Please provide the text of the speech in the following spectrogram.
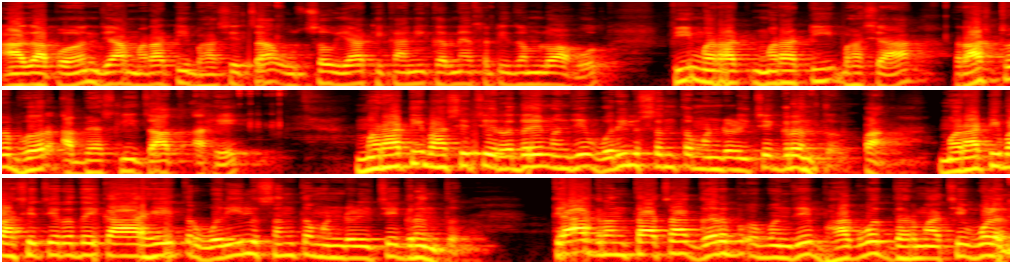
आज आपण ज्या मराठी भाषेचा उत्सव या ठिकाणी करण्यासाठी जमलो आहोत ती मरा मराठी भाषा राष्ट्रभर अभ्यासली जात आहे. मराठी भाषेचे हृदय म्हणजे वरील संत मंडळीचे ग्रंथ. पा मराठी भाषेचे हृदय का आहे? तर वरील संत मंडळीचे ग्रंथ. त्या ग्रंथाचा गर्भ म्हणजे भागवत धर्माचे वळण.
